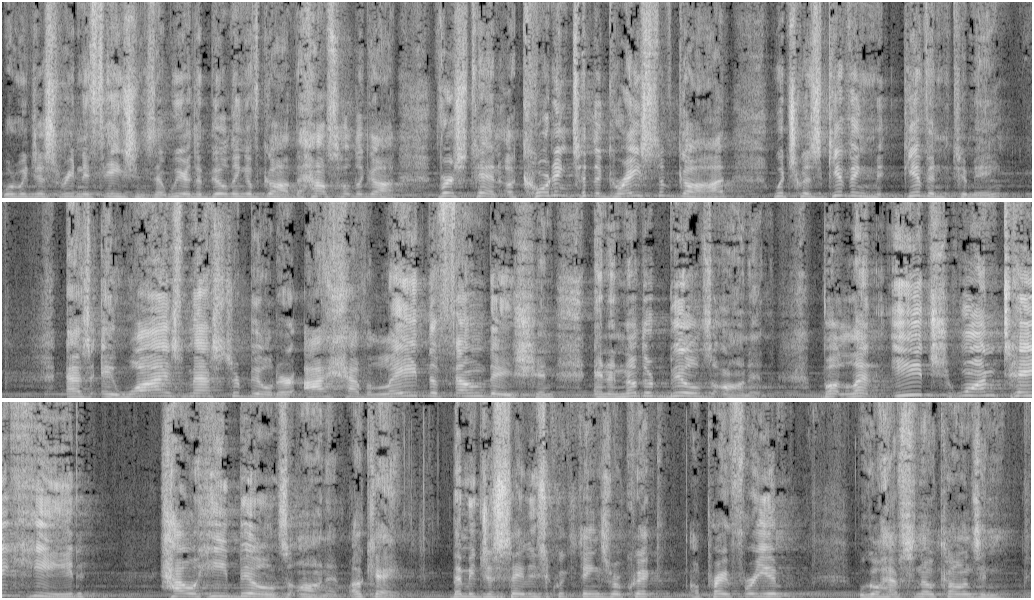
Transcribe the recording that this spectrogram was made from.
What we just read in Ephesians that we are the building of God, the household of God. Verse 10 according to the grace of God, which was giving, given to me, as a wise master builder, I have laid the foundation and another builds on it. But let each one take heed how he builds on it. Okay, let me just say these quick things real quick. I'll pray for you. We'll go have snow cones and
